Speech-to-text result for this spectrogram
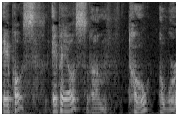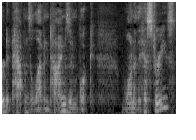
epos, epeos, um, to, a word. It happens 11 times in book one of the histories.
